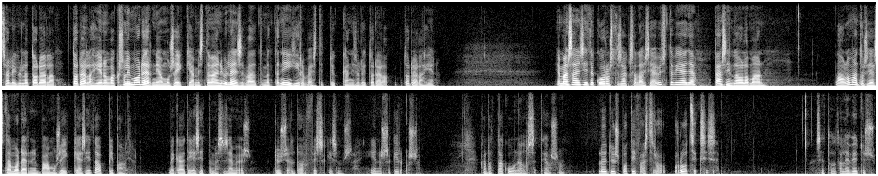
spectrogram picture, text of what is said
se oli kyllä todella, todella hieno, vaikka se oli modernia musiikkia, mistä mä en yleensä välttämättä niin hirveästi tykkää, niin se oli todella, todella hieno. Ja mä sain siitä kuorosta saksalaisia ystäviä ja pääsin laulamaan, laulamaan tosiaan sitä modernimpaa musiikkia ja siitä oppi paljon. Me käytiin esittämässä se myös Düsseldorfissakin semmoisessa hienossa kirkossa. Kannattaa kuunnella se teos. On. Löytyy Spotifysta, se on ruotsiksi se, se tuota levytys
